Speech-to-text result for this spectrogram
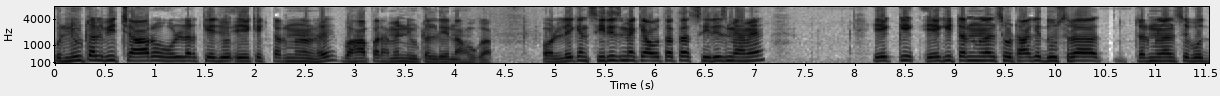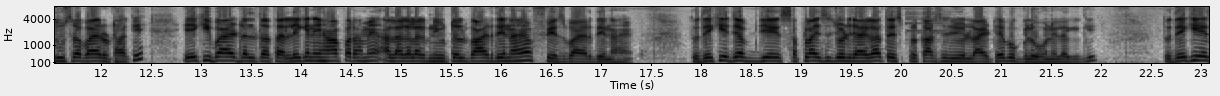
वो न्यूट्रल भी चारों होल्डर के जो एक एक टर्मिनल है, वहाँ पर हमें न्यूट्रल देना होगा। और लेकिन सीरीज़ में क्या होता था? सीरीज़ में हमें एक एक एक ही टर्मिनल से उठा के दूसरा टर्मिनल से वो दूसरा वायर उठा के एक ही वायर डलता था। लेकिन यहाँ पर हमें अलग अलग न्यूट्रल वायर देना है फेस वायर देना है। तो देखिए, जब ये सप्लाई से जुड़ जाएगा तो इस प्रकार से जो लाइट है वो ग्लो होने लगेगी। तो देखिए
